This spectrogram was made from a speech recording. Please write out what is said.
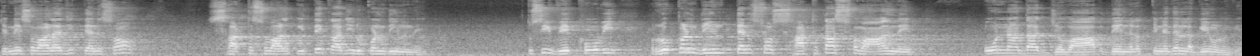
ਕਿੰਨੇ ਸਵਾਲ ਹੈ ਜੀ? 360 ਸਵਾਲ ਕੀਤੇ ਕਾਜੀ ਰੁਕਣਦੀਨ ਨੇ। ਤੁਸੀਂ ਵੇਖੋ ਵੀ ਰੁਕਣਦੀਨ 360 ਤਾਂ ਸਵਾਲ ਨੇ। ਉਹਨਾਂ ਦਾ ਜਵਾਬ ਦੇਣ ਲੱਗਾ, ਕਿੰਨੇ ਦਿਨ ਲੱਗੇ ਹੋਣਗੇ?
